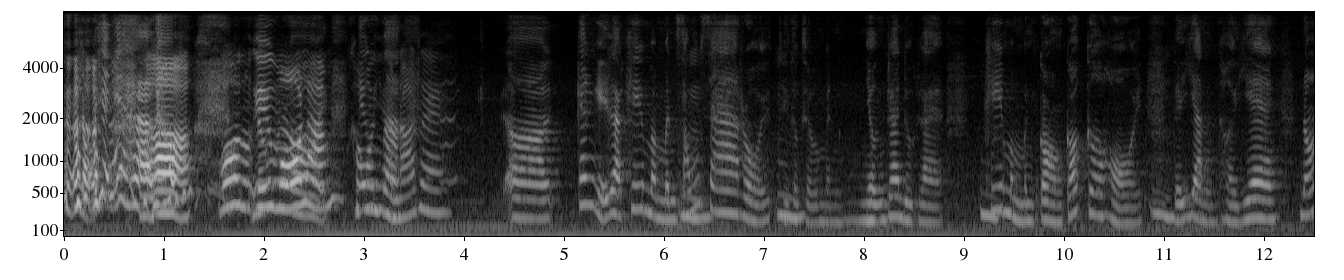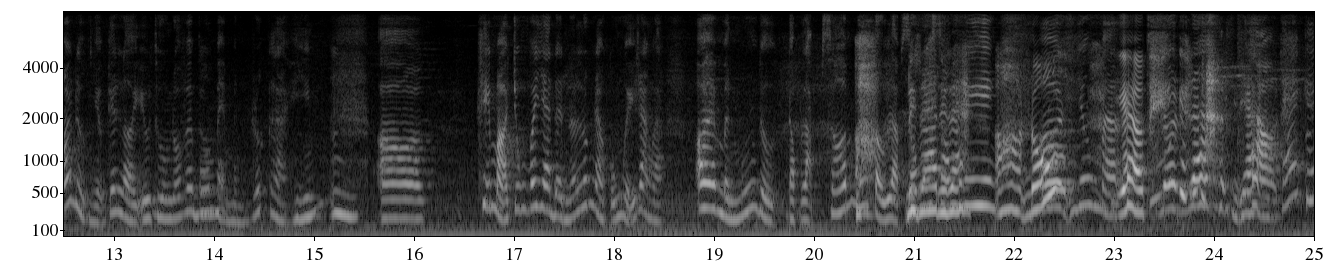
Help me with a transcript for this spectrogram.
nổi da cái hà Ờ, bố con yêu Đúng bố rồi. lắm không Nhưng bao giờ mà- nói ra Ờ, cái nghĩ là khi mà mình sống Ừ. xa rồi thì Ừ. thực sự mình nhận ra được là Ừ. khi mà mình còn có cơ hội Ừ. để dành thời gian nói được những cái lời yêu thương đối với bố Đúng. mẹ mình rất là hiếm ừ. Ờ, khi mà ở chung với gia đình đó lúc nào cũng nghĩ rằng là ơi mình muốn được độc lập sớm muốn tự lập đi sống ra đi sống ra riêng Ờ, đúng Ờ, nhưng mà gào thét ra gào thét kiểu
